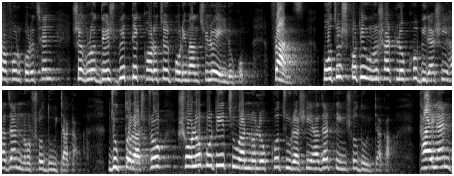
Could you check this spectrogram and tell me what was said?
সফর করেছেন সেগুলো দেশভিত্তিক খরচের পরিমাণ ছিল এই রকম ফ্রান্স, পঁচিশ কোটি উনষাট লক্ষ বিরাশি হাজার নশো দুই টাকা। যুক্তরাষ্ট্র, ষোলো কোটি চুয়ান্ন লক্ষ চুরাশি হাজার তিনশো দুই টাকা। থাইল্যান্ড,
